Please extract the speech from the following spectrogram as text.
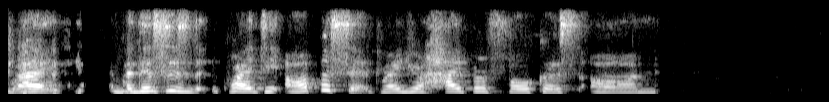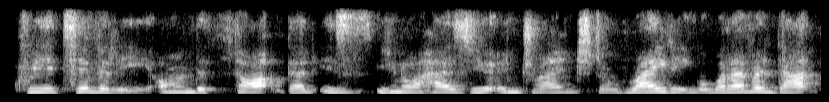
right. But this is quite the opposite, right? You're hyper focused on creativity, on the thought that is, you know, has you entrenched or writing or whatever that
